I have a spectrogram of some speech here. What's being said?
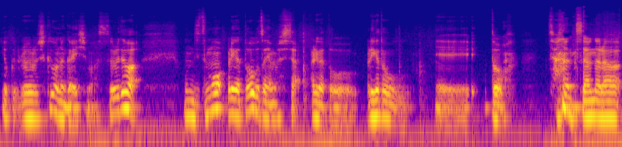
よくよろしくお願いします。それでは、本日もありがとうございました。ありがとう。ありがとう。えー、っと、さよなら。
